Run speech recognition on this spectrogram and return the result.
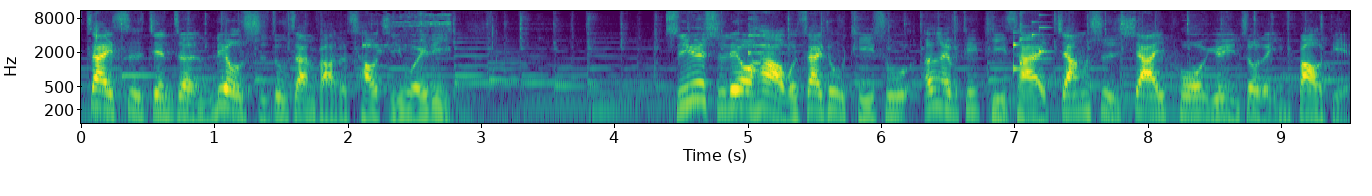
再次见证六十度战法的超级威力。十一月十六号，我再度提出 NFT 题材将是下一波元宇宙的引爆点。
